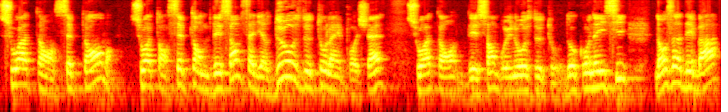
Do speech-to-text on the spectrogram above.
soit en septembre, soit en septembre-décembre, c'est-à-dire deux hausses de taux l'année prochaine, soit en décembre une hausse de taux. Donc on est ici dans un débat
